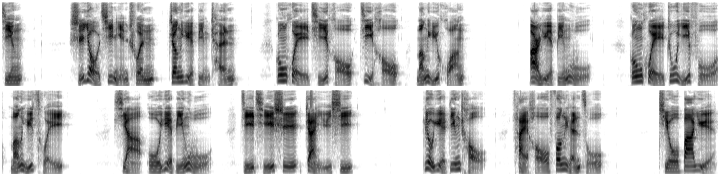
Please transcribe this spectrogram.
经十又七年春正月丙辰，公会齐侯、季侯蒙于黄。二月丙午，公会朱夷府蒙于璀。夏五月丙午，及其师战于西。六月丁丑，蔡侯封人卒。秋八月，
